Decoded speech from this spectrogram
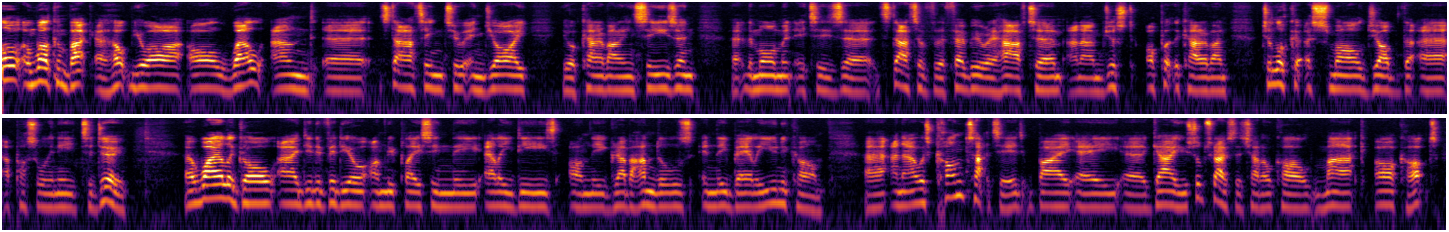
Hello and welcome back. I hope you are all well and uh, starting to enjoy your caravanning season. At the moment, it is uh, start of the February half term, and I'm just up at the caravan to look at a small job that uh, I possibly need to do. A while ago, I did a video on replacing the LEDs on the grabber handles in the Bailey Unicorn. Uh, and I was contacted by a, uh, guy who subscribes to the channel called Mark Aucott,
